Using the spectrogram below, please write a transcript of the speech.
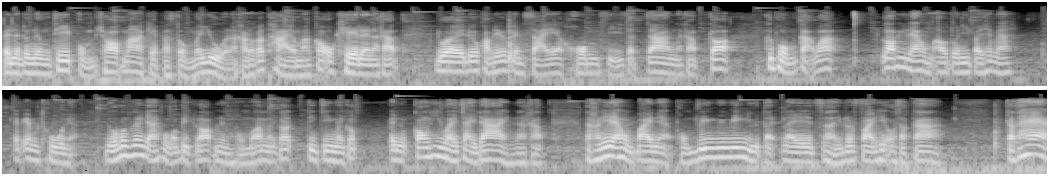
เป็นเลนส์ตัวหนึ่งที่ผมชอบมากเก็บผสมไว้อยู่นะครับแล้วก็ถ่ายออกมาก็โอเคเลยนะครับด้วยด้วยความที่มันเป็นไซส์คมสีจัดจ้านนะครับก็คือผมกะว่ารอบที่แล้วผมเอาตัวนี้ไปใช่ไหม FM2 เนี่ยหรือว่าเพื่อนๆอยากให้ผมเอาอีกรอบหนึ่งผมว่ามันก็จริง ๆ มันก็เป็นกล้องที่ไว้ใจได้นะครับแต่ครั้งที่แล้วผมไปเนี่ยผมวิ่งวิ่งวิ่งอยู่ในสถานีรถไฟที่โอซาก้ากระแทก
